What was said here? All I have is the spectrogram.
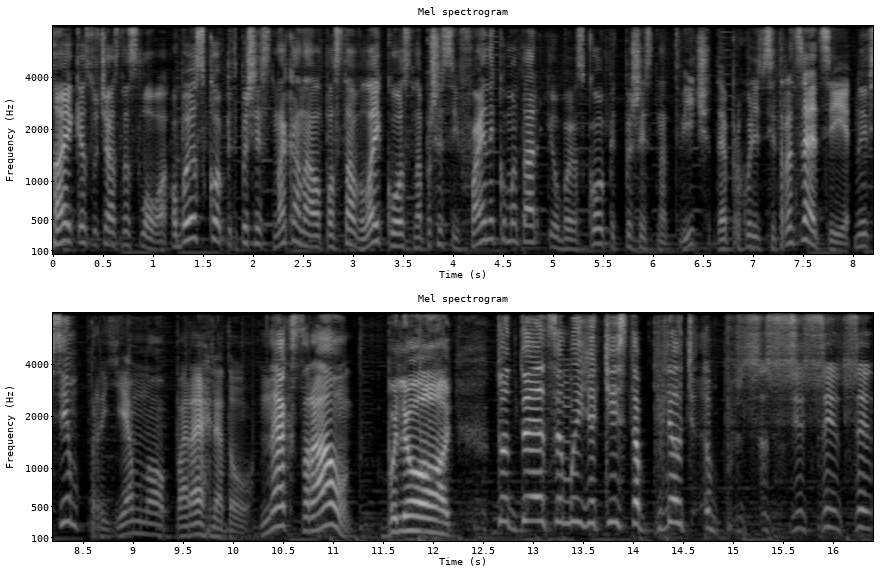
А яке сучасне слово. Обов'язково підпишись на канал, постав лайкос, напиши свій файний коментар і обов'язково підпишись на Twitch, де проходять всі трансляції. Ну і всім приємного перегляду. Next round. Блять. Да де це ми якісь та, блять, е,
